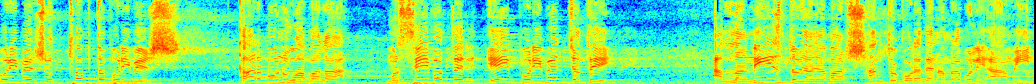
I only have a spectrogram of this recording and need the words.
পরিবেশ উত্তপ্ত পরিবেশ কার্বন ওয়াবালা মুসিবতের এই পরিবেশ যাতে আল্লাহ নিজ দয়ায় আবার শান্ত করে দেন আমরা বলি আমিন।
